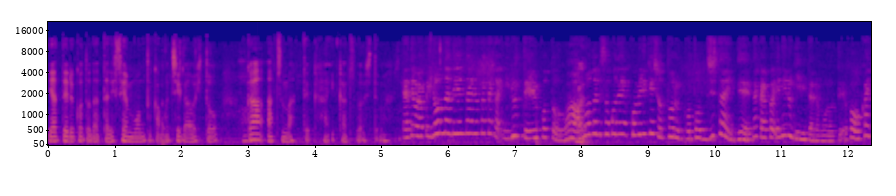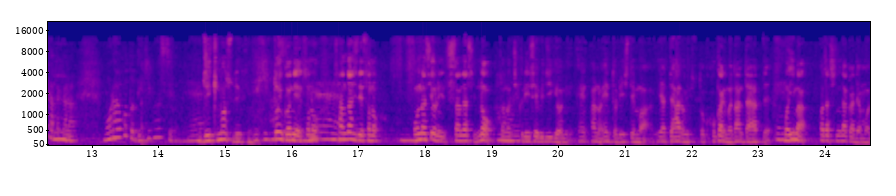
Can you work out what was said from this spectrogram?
やってることだったり専門とかも違う人が集まって、はい、活動してます。いやでもやっぱいろんな年代の方がいるっていうことは、はい、本当にそこでコミュニケーションを取ること自体でなんかやっぱエネルギーみたいなものってやっぱ若い方からもらうことできますよね、うん、できます。できます、ね、というかねその三田市でその同じように三田市のその竹林整備事業に、はい、あのエントリーして、まあ、やってはる人他にも団体あって、えー、もう今私の中ではもう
